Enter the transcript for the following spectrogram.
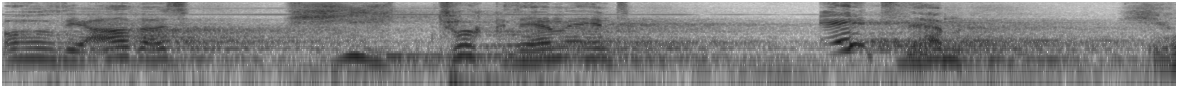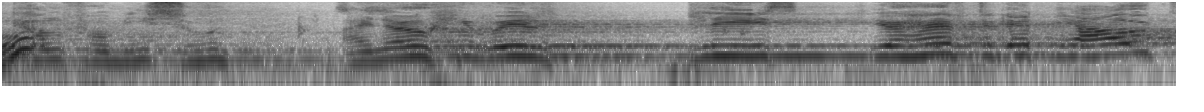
All the others, he took them and ate them. He'll come for me soon. I know he will. Please, you have to get me out.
